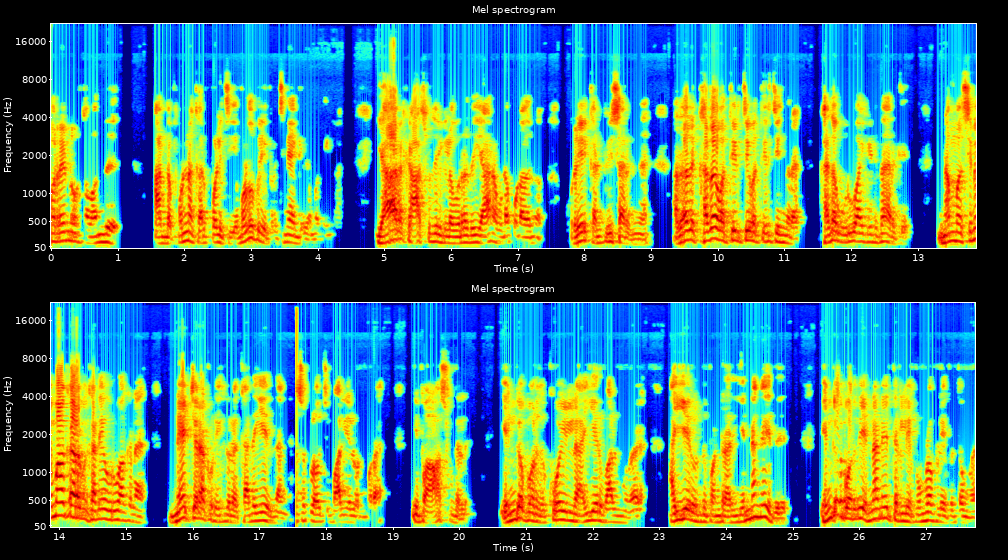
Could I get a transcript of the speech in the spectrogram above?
வரேன்னு ஒருத்தன் வந்து அந்த பொண்ணை கற்பழிச்சு எவ்வளவு பெரிய பிரச்சனையாக்கிருக்க பார்த்தீங்களா யாருக்கு ஆஸ்பத்திரிக்குள்ள விடுறது யாரை விடக்கூடாதுன்னு ஒரே கன்ஃபியூஸா இருக்குங்க. அதாவது கதை வத்திருச்சு வத்திருச்சுங்கிற கதை உருவாக்கிட்டு தான் இருக்கு. நம்ம சினிமாக்காரங்க கதையை உருவாக்கல நேச்சரா குடிக்கிற கதையே இருந்தாங்க பசுக்களை வச்சு பாலியல் வன்முறை இப்போ ஹாஸ்பிட்டல் எங்க போறது? கோயில்ல ஐயர் வாழ்முறை ஐயர் வந்து பண்றாரு. என்னங்க இது? எங்க போறது? என்னன்னே தெரியல பொம்பளை பிள்ளைய பெற்றவங்க.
